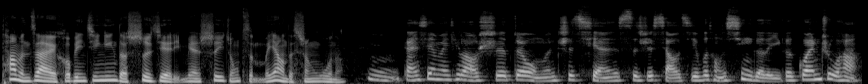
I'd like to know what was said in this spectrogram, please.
他们在和平精英的世界里面是一种怎么样的生物呢？嗯，感谢媒体老师对我们之前四只小鸡不同性格的一个关注哈。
